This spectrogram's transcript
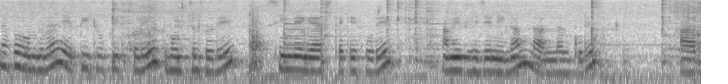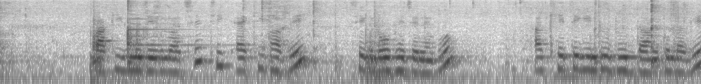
দেখো বন্ধুরা এপিট ওপিট করে, ধৈর্য ধরে, সিমে গ্যাসটাকে করে আমি ভেজে নিলাম লাল লাল করে। আর বাকিগুলো যেগুলো আছে ঠিক একইভাবে সেগুলোও ভেজে নেব। আর খেতে কিন্তু দুর্দান্ত লাগে।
